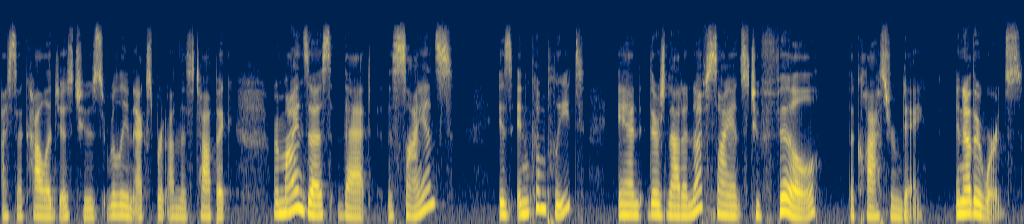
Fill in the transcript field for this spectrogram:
a psychologist who's really an expert on this topic, reminds us that the science is incomplete and there's not enough science to fill the classroom day. In other words,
